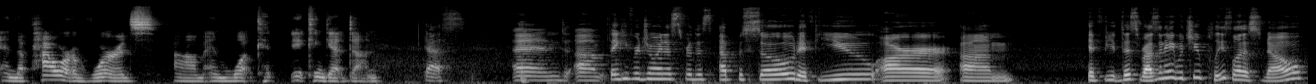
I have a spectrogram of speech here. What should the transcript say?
and the power of words um, and what can, it can get done. Yes. And um, thank you for joining us for this episode. If you are, um, if you, this resonate with you, please let us know.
